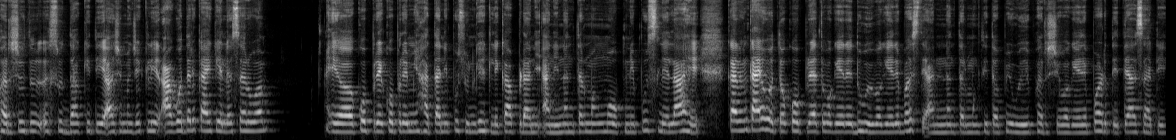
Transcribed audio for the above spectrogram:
फरशी तु- सुद्धा किती असे म्हणजे क्लीन अगोदर काय केलं सर्व? कोपरे कोपरे मी हाताने पुसून घेतले कापडाने आणि नंतर मग मोपने पुसलेलं आहे. कारण काय होतं कोपऱ्यात वगैरे धूळ वगैरे बसते आणि नंतर मग तिथं पिवळी फरशी वगैरे पडते त्यासाठी.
